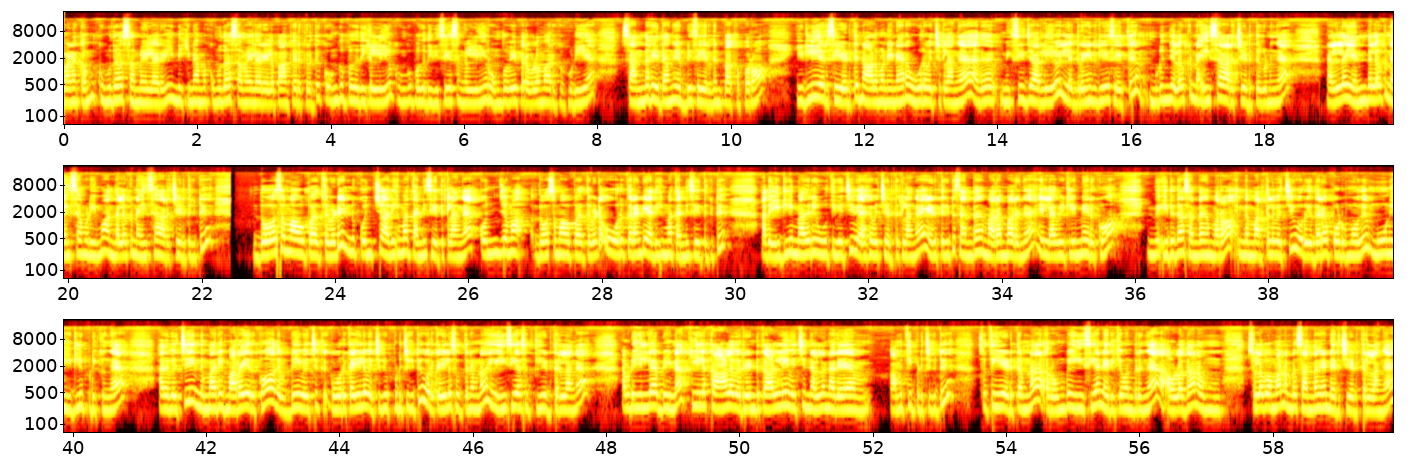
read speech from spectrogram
வணக்கம். குமுதா சமையலறை இன்றைக்கி நாம் குமுதா சமையலறையில் பார்க்க இருக்கிறது கொங்கு பகுதிகள்லேயும் கொங்கு பகுதி விசேஷங்கள்லேயும் ரொம்பவே பிரபலமாக இருக்கக்கூடிய சந்தகை தாங்க எப்படி செய்கிறதுன்னு பார்க்க போகிறோம் இட்லி அரிசி எடுத்து நாலு மணி நேரம் ஊற வச்சுக்கலாங்க. அதை மிக்ஸி ஜார்லேயோ இல்லை கிரைண்டர்லேயோ சேர்த்து முடிஞ்ச அளவுக்கு நைஸாக அரைச்சி எடுத்துக்கணுங்க. நல்லா எந்த அளவுக்கு நைஸாக முடியுமோ அந்த அளவுக்கு நைஸாக அரைச்சி எடுத்துக்கிட்டு தோசை மாவு பதத்தை விட இன்னும் கொஞ்சம் அதிகமாக தண்ணி சேர்த்துக்கலாங்க. கொஞ்சமாக தோசை மாவு பதத்தை விட ஒரு கரண்டி அதிகமாக தண்ணி சேர்த்துக்கிட்டு அதை இட்லி மாதிரி ஊற்றி வச்சு வேக வச்சு எடுத்துக்கலாங்க. எடுத்துக்கிட்டு சந்தக மரம் பாருங்கள் எல்லா வீட்லேயுமே இருக்கும். இந்த இதுதான் சந்தக மரம். இந்த மரத்தில் வச்சு ஒரு இதர போடும்போது மூணு இட்லி பிடிக்குங்க. அதை வச்சு இந்த மாதிரி மரம் இருக்கும். அதை அப்படியே வச்சு ஒரு கையில் வச்சு பிடிச்சிக்கிட்டு ஒரு கையில் சுற்றினோம்னா ஈஸியாக சுற்றி எடுத்துடலாங்க. அப்படி இல்லை அப்படின்னா கீழே காலை ரெண்டு கால்லையும் வச்சு நல்லா நிறைய அமுத்தி பிடிச்சிக்கிட்டு சுற்றி எடுத்தோம்னா ரொம்ப ஈஸியாக நெரிக்க வந்துடுங்க அவ்வளோதான் நம் சுலபமாக நம்ம சந்தகம் நெரிச்சு எடுத்துடலாங்க.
